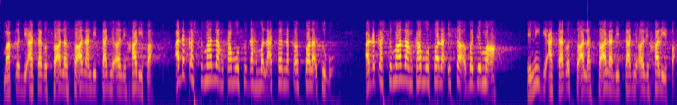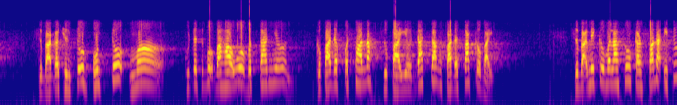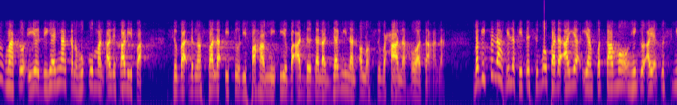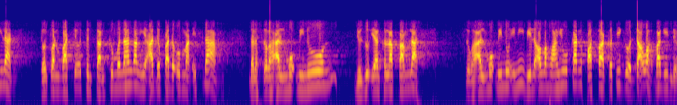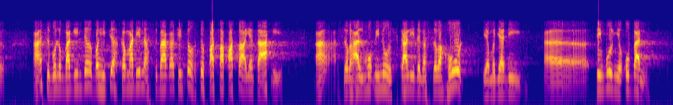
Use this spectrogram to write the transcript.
Maka di antara soalan-soalan ditanya oleh khalifah. Adakah semalam kamu sudah melaksanakan solat subuh? Adakah semalam kamu solat isyak berjemaah? Ini di antara soalan-soalan ditanya oleh khalifah. Sebagai contoh untuk me, kita sebut bahawa bertanya kepada pesalah supaya datang pada sangka baik. Sebab mereka melangsungkan salat itu maka ia diringankan hukuman oleh khalifah. Sebab dengan salat itu difahami ia berada dalam jaminan Allah Subhanahu wa taala. Begitulah bila kita sebut pada ayat yang pertama hingga ayat ke-9. Tuan-tuan baca tentang kemenangan yang ada pada umat Islam dalam surah Al-Mu'minun juzuk yang ke-18 Surah Al-Mu'minun ini bila Allah wahyukan fasa ketiga dakwah baginda. Ha, sebelum baginda berhijrah ke Madinah sebagai contoh tu fasa-fasa yang terakhir. Ha, surah Al-Mu'minun sekali dengan surah Hud yang menjadi uh, timbulnya uban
